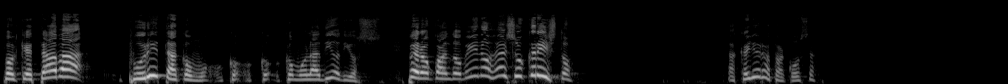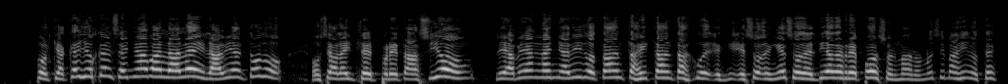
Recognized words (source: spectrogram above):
Porque estaba purita como, como, la dio Dios. Pero cuando vino Jesucristo, aquello era otra cosa. Porque aquellos que enseñaban la ley, la habían todo, o sea, la interpretación, le habían añadido tantas y tantas en eso, en eso del día de reposo, hermano. ¿No se imagina usted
